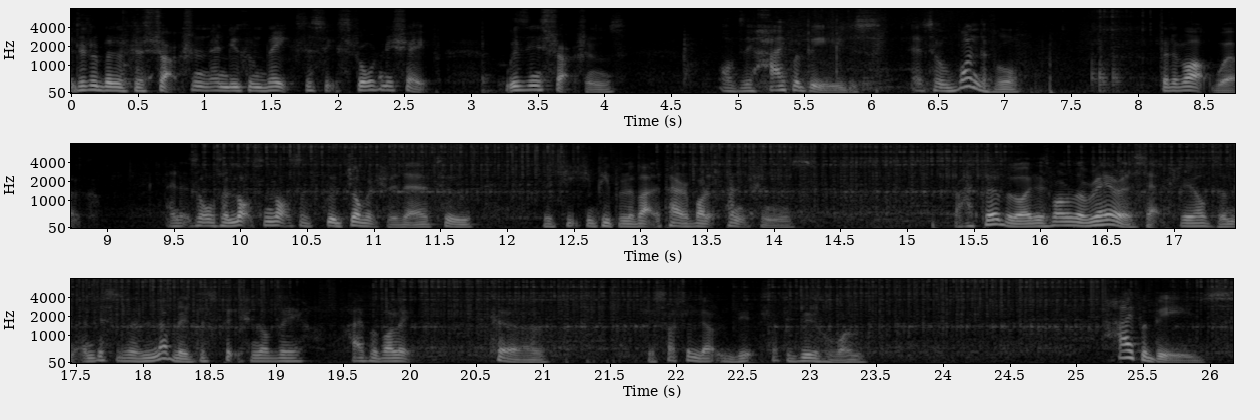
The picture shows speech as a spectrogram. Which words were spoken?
a little bit of construction, and you can make this extraordinary shape with the instructions of the hyper beads. It's a wonderful bit of artwork. And it's also lots and lots of good geometry there too. They're teaching people about the parabolic functions. The hyperboloid is one of the rarest actually of them, and this is a lovely depiction of the hyperbolic curve. It's such a, such a beautiful one. Hyperbeads.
